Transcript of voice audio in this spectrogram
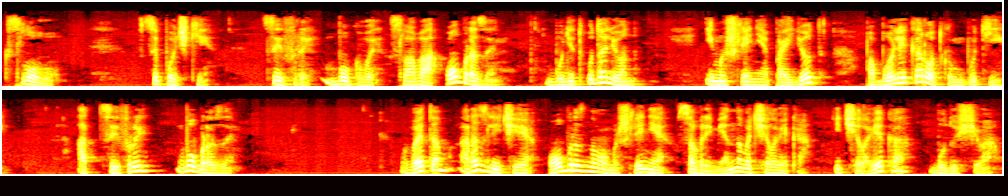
к слову в цепочке цифры, буквы, слова, образы будет удален, и мышление пойдет по более короткому пути от цифры в образы. В этом различие образного мышления современного человека и человека будущего.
